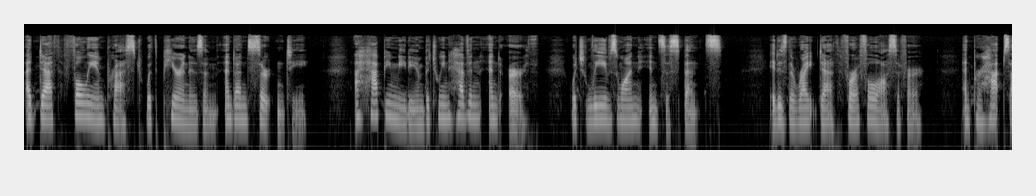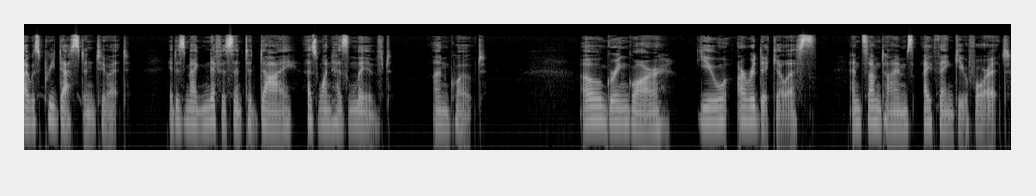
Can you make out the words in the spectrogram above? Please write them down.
a death fully impressed with Pyrrhonism and uncertainty, a happy medium between heaven and earth, which leaves one in suspense. It is the right death for a philosopher, and perhaps I was predestined to it. It is magnificent to die as one has lived. Unquote. Oh, Gringoire, you are ridiculous, and sometimes I thank you for it.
